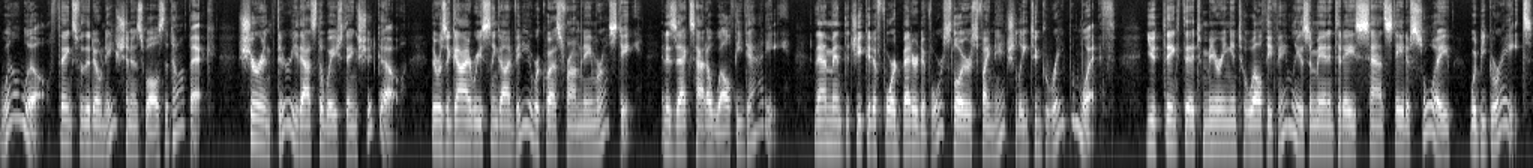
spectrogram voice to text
Well, Will, thanks for the donation as well as the topic. Sure, in theory, that's the way things should go. There was a guy recently got video requests from named Rusty, and his ex had a wealthy daddy. That meant that she could afford better divorce lawyers financially to grape him with. You'd think that marrying into a wealthy family as a man in today's sad state of soy would be great.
